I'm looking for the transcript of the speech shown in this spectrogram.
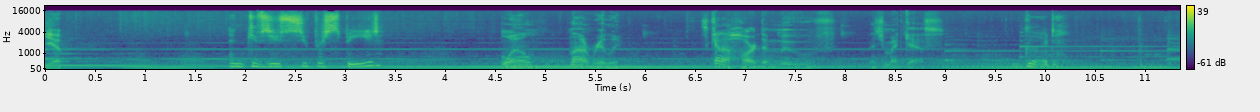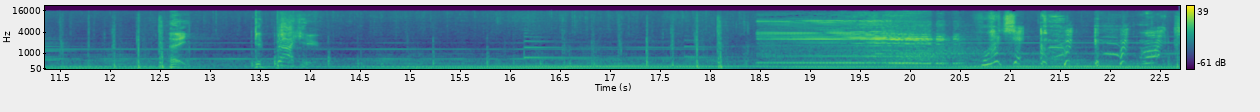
Yep. and gives you super speed? Well, not really. It's kind of hard to move, as you might guess. Good. Hey, get back here! Watch it! Watch!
